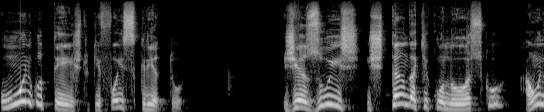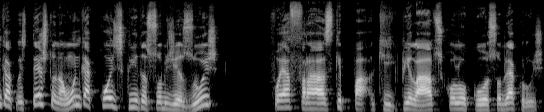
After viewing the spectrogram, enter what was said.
o único texto que foi escrito, Jesus estando aqui conosco, a única coisa, texto não, a única coisa escrita sobre Jesus foi a frase que, que Pilatos colocou sobre a cruz:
